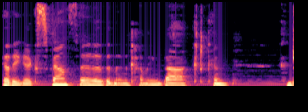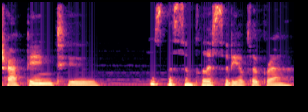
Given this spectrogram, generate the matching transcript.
getting expansive and then coming back, con- contracting to just the simplicity of the breath.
